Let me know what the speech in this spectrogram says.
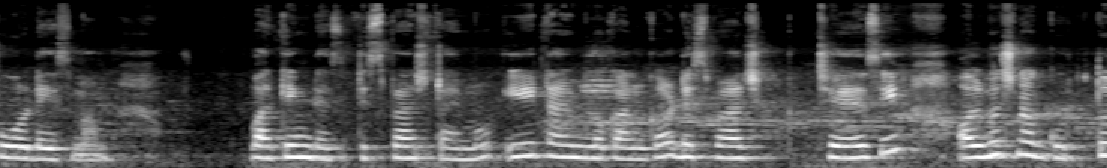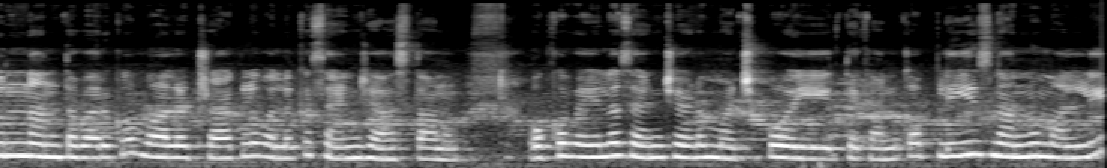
four days ma'am working days dispatch time. ఈ టైంలో కనుక డిస్పాచ్ చేసి ఆల్మోస్ట్ నాకు గుర్తున్నంత వరకు వాళ్ళ ట్రాక్లో వాళ్ళకి సెండ్ చేస్తాను. ఒకవేళ సెండ్ చేయడం మర్చిపోయితే కనుక ప్లీజ్ నన్ను మళ్ళీ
